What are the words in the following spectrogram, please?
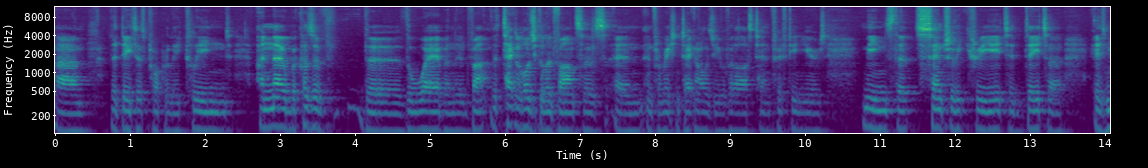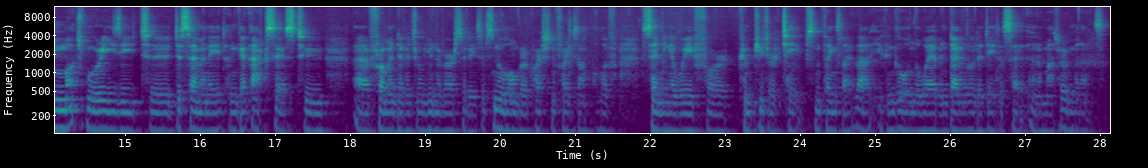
Um, the data is properly cleaned and now because of the, the web and the, the technological advances in information technology over the last 10, 15 years means that centrally created data is much more easy to disseminate and get access to uh, from individual universities. It's no longer a question, for example, of sending away for computer tapes and things like that. You can go on the web and download a data set in a matter of minutes.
